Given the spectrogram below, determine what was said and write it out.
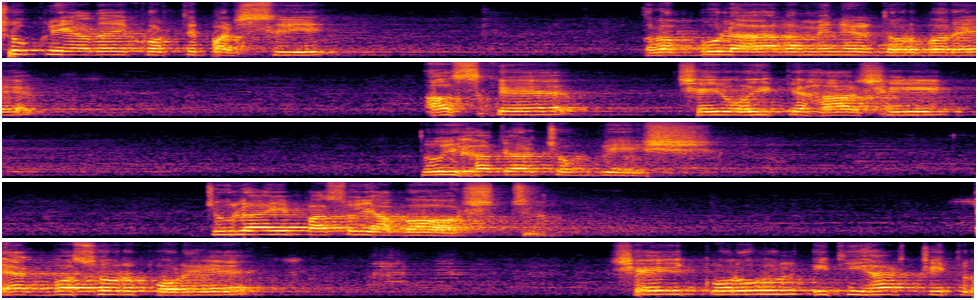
শুক্রিয়া আদায় করতে পারছি রব্বুল আলমিনের দরবারে। আজকে সেই ঐতিহাসিক দুই হাজার চব্বিশ জুলাই পাঁচই আগস্ট, এক বছর পরে সেই করুণ ইতিহাস চিত্র,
